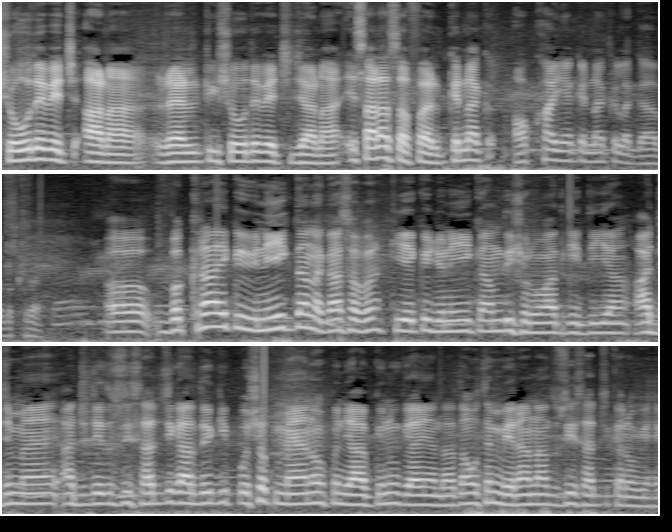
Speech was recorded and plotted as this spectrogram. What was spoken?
ਸ਼ੋਅ ਦੇ ਵਿੱਚ ਆਣਾ ਰਿਐਲਿਟੀ ਸ਼ੋਅ ਦੇ ਵਿੱਚ ਜਾਣਾ, ਇਹ ਸਾਰਾ ਸਫ਼ਰ ਕਿੰਨਾ ਕੁ ਔਖਾ ਜਾਂ ਕਿੰਨਾ ਕੁ ਲੱਗਾ ਵੱਖਰਾ? ਵੱਖਰਾ ਇੱਕ ਯੂਨੀਕ ਤਾਂ ਲੱਗਾ ਸਫਰ ਕਿ ਇੱਕ ਯੂਨੀਕ ਕੰਮ ਦੀ ਸ਼ੁਰੂਆਤ ਕੀਤੀ ਆ। ਅੱਜ ਮੈਂ, ਅੱਜ ਜੇ ਤੁਸੀਂ ਸਰਚ ਕਰਦੇ ਹੋ ਕਿ ਪੁਸ਼ਅਪ ਮੈਨ ਆਫ ਪੰਜਾਬ ਕਿਹਨੂੰ ਕਿਹਾ ਜਾਂਦਾ, ਤਾਂ ਉੱਥੇ ਮੇਰਾ ਨਾਮ ਤੁਸੀਂ ਸਰਚ ਕਰੋਗੇ।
